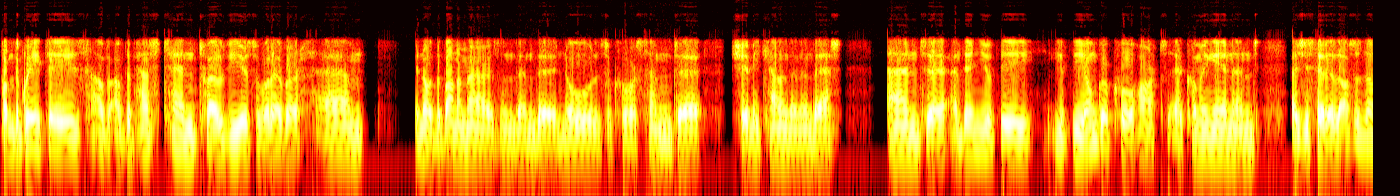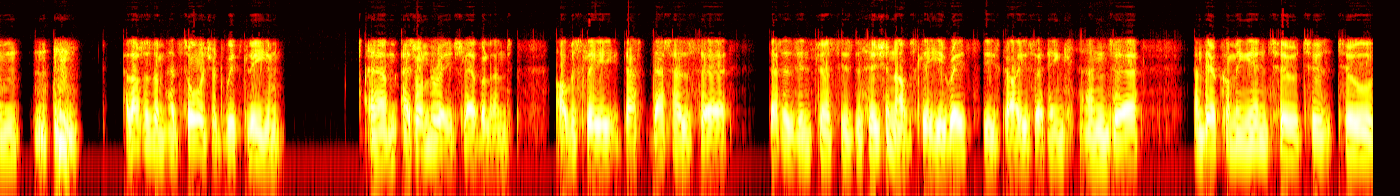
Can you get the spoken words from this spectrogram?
from the great days of, of the past 10, 12 years or whatever. Um, you know, the Bonner Mahers and then the Knowles, of course, and uh, Shamie Callanan and that. And uh, and then you have the you have the younger cohort uh, coming in, and as you said, a lot of them a lot of them had soldiered with Liam um, at underage level, and obviously that that has uh, that has influenced his decision. Obviously, he rates these guys, I think, and uh, and they're coming in to to to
